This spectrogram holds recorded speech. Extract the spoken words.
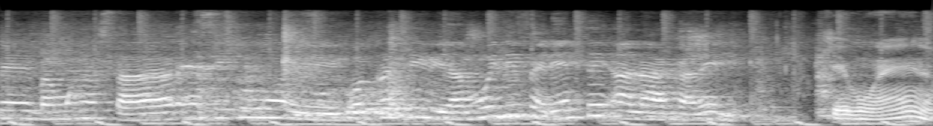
eh, vamos a estar así como de otra actividad muy diferente a la académica. Qué bueno,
